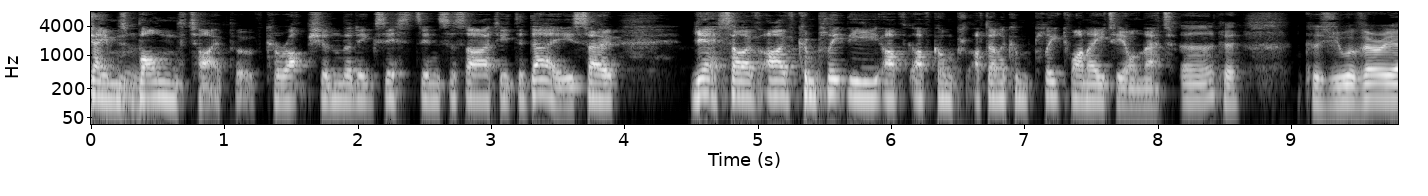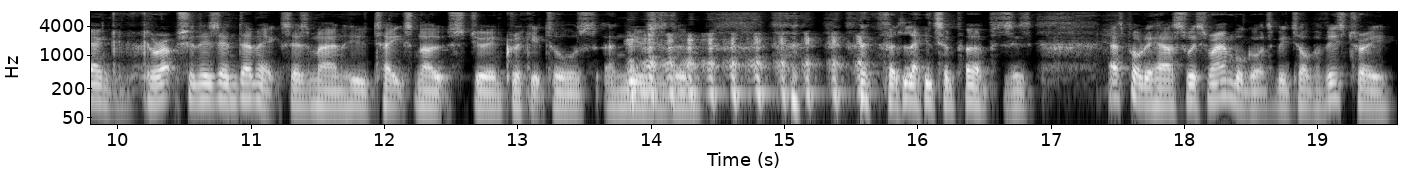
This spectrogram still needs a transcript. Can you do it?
James Bond type of corruption that exists in society today. So. Yes, I've I've completely I've I've, com- I've done a complete 180 on that. Uh, okay, because you were very angry. Corruption is endemic, says man who takes notes during cricket tours and uses them for later purposes. That's probably how Swiss Ramble got to be top of his tree.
